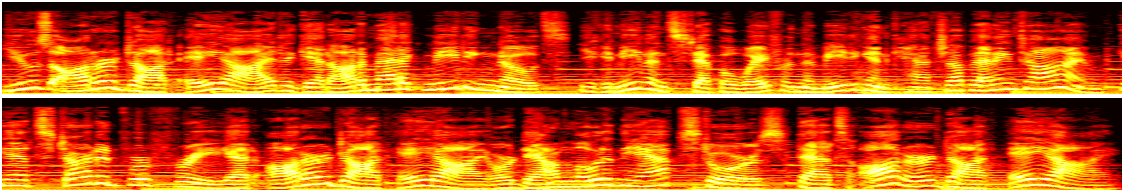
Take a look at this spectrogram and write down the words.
Use Otter.ai to get automatic meeting notes. You can even step away from the meeting and catch up anytime. Get started for free at Otter.ai or download in the app stores. That's Otter.ai.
